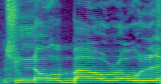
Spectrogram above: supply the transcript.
What you know about rolling?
